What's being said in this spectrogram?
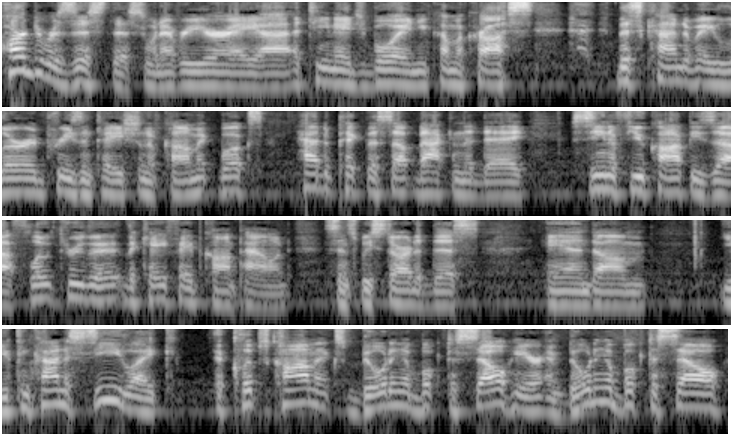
hard to resist this whenever you're a, uh, a teenage boy and you come across this kind of a lurid presentation of comic books. Had to pick this up back in the day. Seen a few copies uh, float through the, the kayfabe compound since we started this. And um, you can kind of see like Eclipse Comics building a book to sell here and building a book to sell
